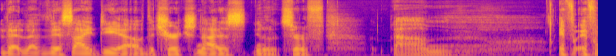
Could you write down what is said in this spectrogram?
that, that this idea of the church not as you know sort of um, if if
